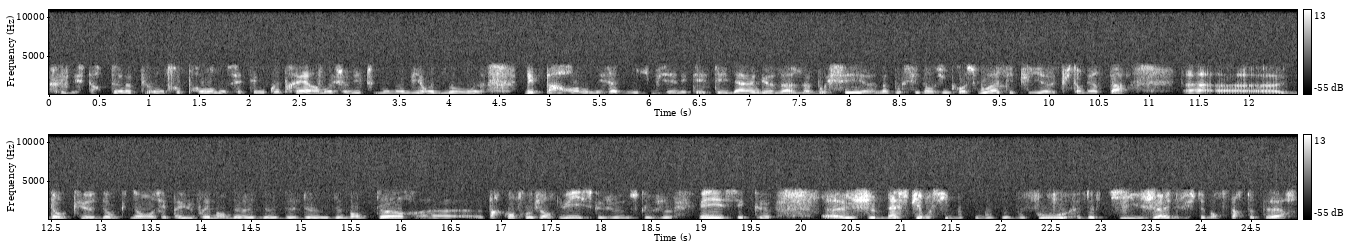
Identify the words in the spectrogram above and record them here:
créer des startups, entreprendre. C'était au contraire, moi j'avais tout mon environnement, euh, mes parents, mes amis qui me disaient mais t'es, dingue, va, va bosser, va bosser dans une grosse boîte et puis puis t'emmerdes pas. Euh, euh, donc, donc non, j'ai pas eu vraiment de, de, mentor. Euh, par contre, aujourd'hui, ce que je ce que je fais, c'est que je m'inspire aussi beaucoup beaucoup beaucoup de petits jeunes justement start-upers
